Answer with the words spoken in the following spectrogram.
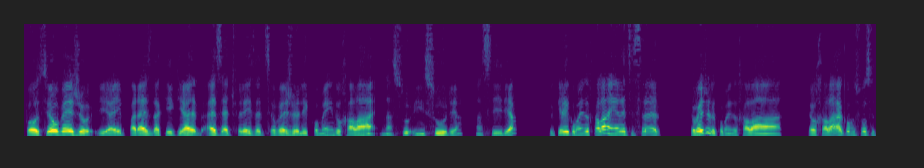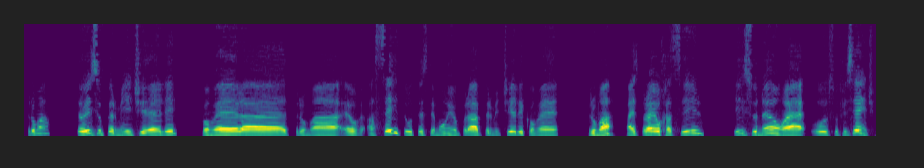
pô, se eu vejo, e aí parece daqui que é, essa é a diferença de se eu vejo ele comendo halá na, em Súria, na Síria, do que ele comendo halá em Eretz Israel. Se eu vejo ele comendo halá, então halá é como se fosse trumá. Então isso permite ele comer uh, trumá. Eu aceito o testemunho para permitir ele comer trumá. Mas para eu Hassim, isso não é o suficiente.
